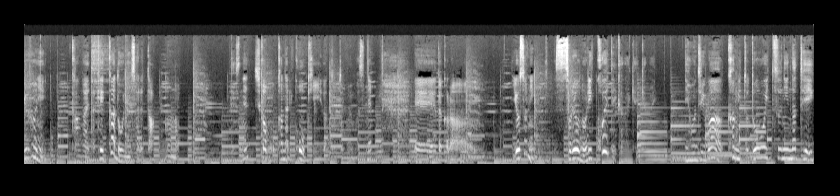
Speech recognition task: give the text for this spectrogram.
いうふうに考えた結果導入されたものですね。しかもかなり後期だったと思いますね、えー、だから要するにそれを乗り越えていかなきゃいけない。日本人は神と同一になってい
